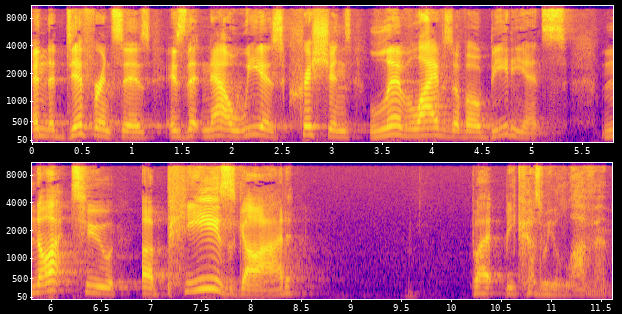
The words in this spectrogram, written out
And the difference is, is that now we as Christians live lives of obedience, not to appease God, but because we love Him.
